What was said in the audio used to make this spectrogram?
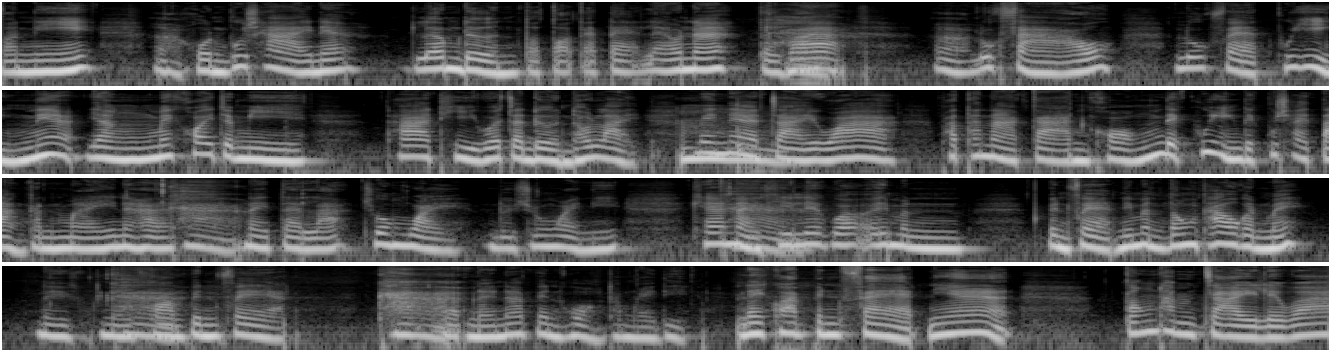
ตอนนี้คนผู้ชายเนี่ยเริ่มเดินต่อๆแต่ๆแล้วนะ แต่ว่าลูกสาว ลูกแฝดผู้หญิงเนี่ยยังไม่ค่อยจะมีท่าทีว่าจะเดินเท่าไหร่ ไม่แน่ใจว่าพัฒนาการของเด็กผู้หญิงเด็กผู้ชายต่างกันไหมนะคะคะในแต่ละช่วงวัยโดยช่วงวัยนี้ แค่ไหนที่เรียกว่า เอ้ยมันเป็นแฝดนี่มันต้องเท่ากันไหมในในความเป็นแฝด แบบไหนน่าเป็นห่วงทำไงดี ในความเป็นแฝดเนี่ย ต้องทำใจเลยว่า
